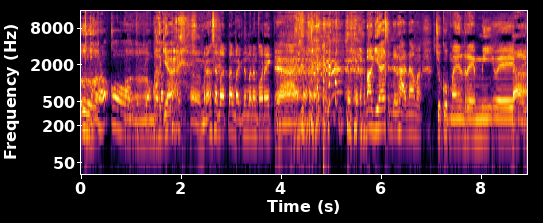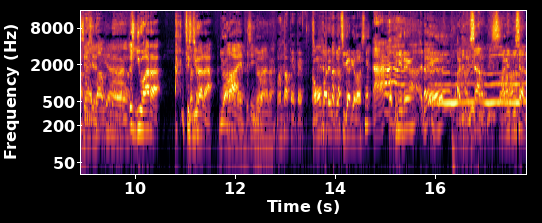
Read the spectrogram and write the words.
Untuk Uh, rokok, untuk rokok. bahagia Tapi- Eh, menang sabatang baiknya menang korek. Ya. bahagia sederhana mah cukup main remi we Nah, terus juara terus Bener. juara Juara, oh ya. itu sih Juara. juara Mantap Pepep. Kamu bari udut sigari losnya? Ah, Kopi aduh. Eh, adi pisan. Adi pisan.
